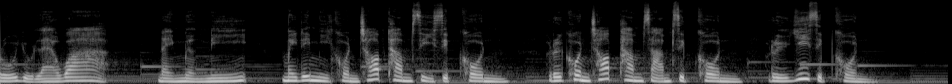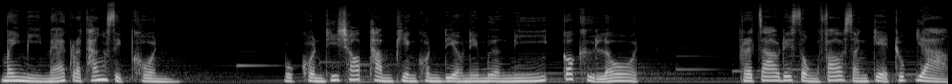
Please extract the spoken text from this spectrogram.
รู้อยู่แล้วว่า ในเมืองนี้ไม่ได้มีคนชอบทำสี่สิบคน หรือคนชอบทำสามสิบคนหรือยี่สิบคน ไม่มีแม้กระทั่งสิบคน บุคคลที่ชอบทำเพียงคนเดียวในเมืองนี้ก็คือโลด พระเจ้าได้ทรงเฝ้าสังเกตทุกอย่าง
